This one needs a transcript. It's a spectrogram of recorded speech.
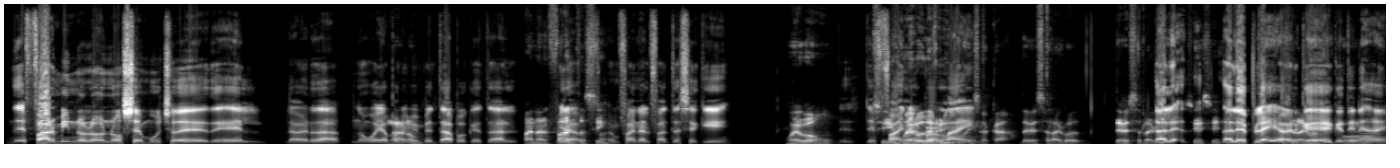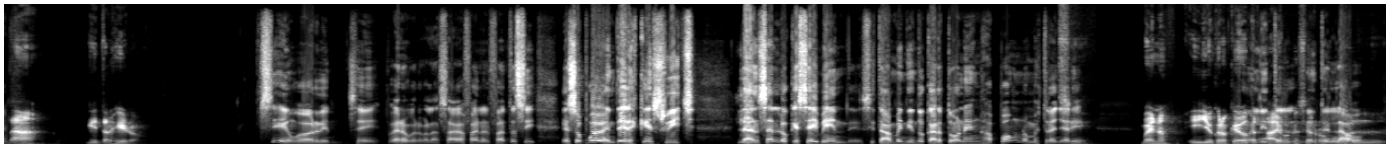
De farming no lo no sé mucho de, de él, la verdad. No voy a ponerme Claro. a inventar porque tal. Final Mira, Fantasy. un Final Fantasy aquí. Juego, un- De, sí, Final juego de Line. acá. Debe ser algo. Debe ser algo. Dale, sí, sí. dale play a ver qué, qué tienes ahí. Ah, Guitar Hero. Sí, un juego de. Sí, bueno, pero con la saga Final Fantasy, eso puede vender. Es que en Switch lanzan lo que sea y vende. Si estaban vendiendo cartones en Japón, no me extrañaría. Bueno, y yo creo que otra- el algo que se Intel robó el,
